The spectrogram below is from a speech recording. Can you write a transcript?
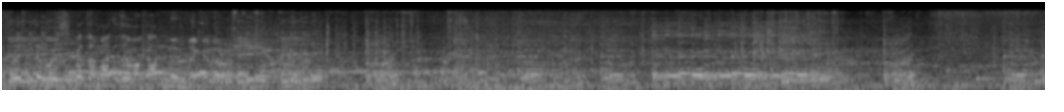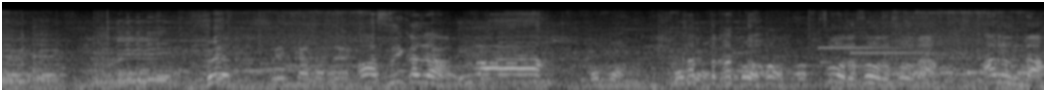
と言っても打ち方マジでわかんねえんだけど。カだね。あスイカじゃん。うわカットカット。そうだそうだそうだ。あるんだ。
